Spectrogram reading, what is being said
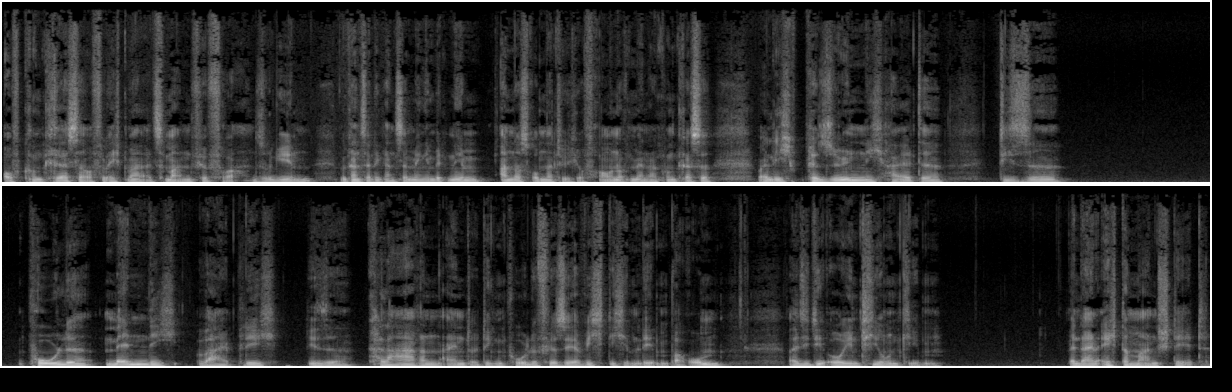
auf Kongresse auch vielleicht mal als Mann für Frauen zu gehen. Du kannst ja eine ganze Menge mitnehmen. Andersrum natürlich auch Frauen auf Männerkongresse, weil ich persönlich halte diese Pole männlich, weiblich, diese klaren, eindeutigen Pole für sehr wichtig im Leben. Warum? Weil sie die Orientierung geben. Wenn da ein echter Mann steht,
